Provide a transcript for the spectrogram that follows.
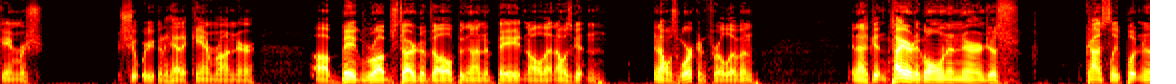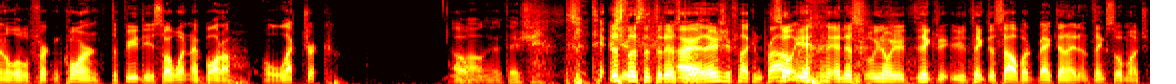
camera sh- shit where you could have had a camera on there. Uh, big rub started developing on the bait and all that. And I was getting, and I was working for a living, and I was getting tired of going in there and just constantly putting in a little freaking corn to feed these. So I went and I bought a electric. Oh, Uh, there's your, there's Just your- listen to this. all right, there's your fucking problem. So yeah, right and this you know you think you think this out, but back then I didn't think so much.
